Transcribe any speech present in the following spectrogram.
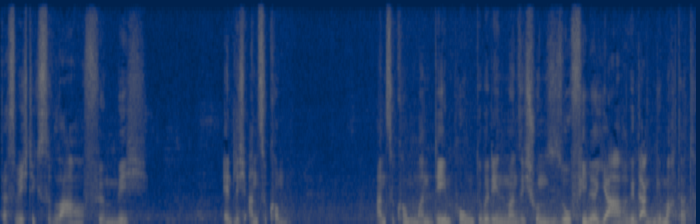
Das Wichtigste war für mich, endlich anzukommen. Anzukommen an dem Punkt, über den man sich schon so viele Jahre Gedanken gemacht hat.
